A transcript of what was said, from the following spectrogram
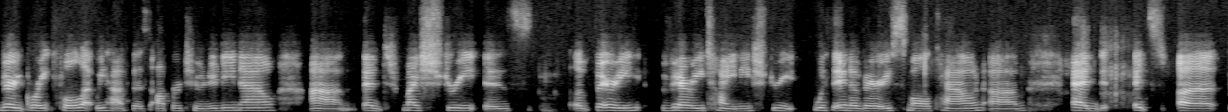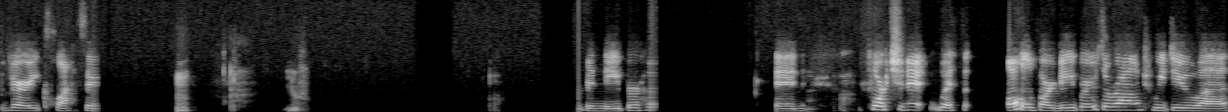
very grateful that we have this opportunity now. Um, and my street is a very, very tiny street within a very small town. Um, and it's a very classic hmm. You've... urban neighborhood. And fortunate with all of our neighbors around. We do uh,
